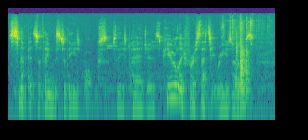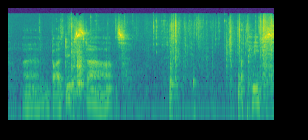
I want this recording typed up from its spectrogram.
snippets of things to these books, to these pages, purely for aesthetic reasons. Um, but I did start a piece,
